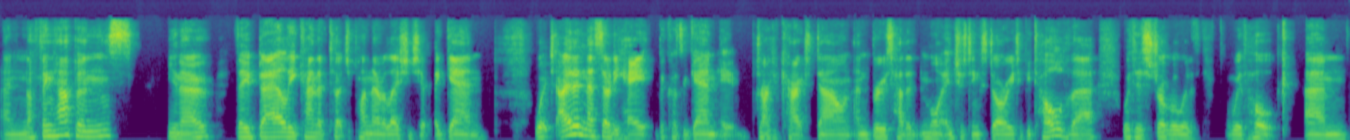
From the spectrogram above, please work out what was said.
and nothing happens. You know, they barely kind of touch upon their relationship again, which I didn't necessarily hate because again, it dragged a character down, and Bruce had a more interesting story to be told there with his struggle with with Hulk. Um,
